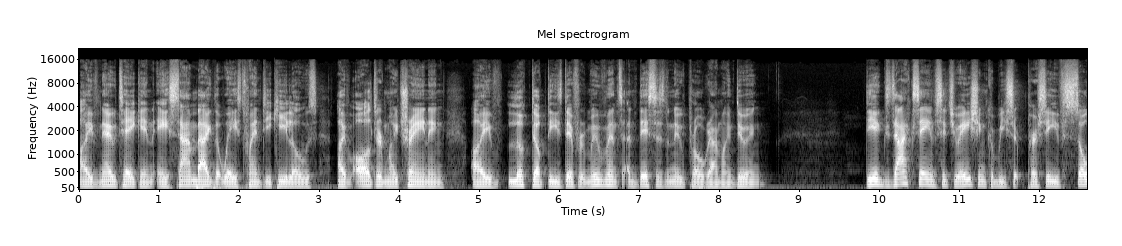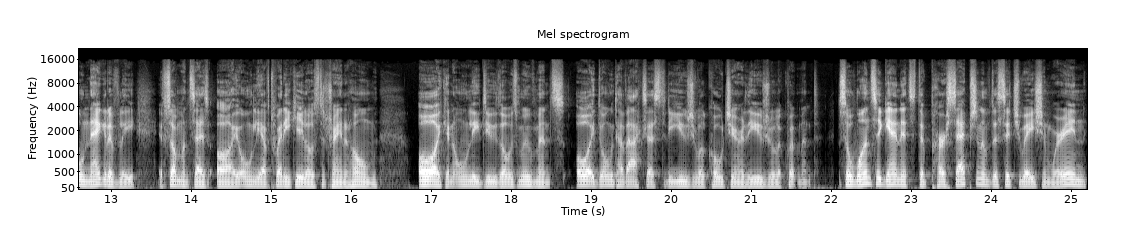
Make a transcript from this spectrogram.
I've now taken a sandbag that weighs 20 kilos. I've altered my training. I've looked up these different movements and this is the new program I'm doing." The exact same situation could be perceived so negatively if someone says, "Oh, I only have 20 kilos to train at home." Oh, I can only do those movements. Oh, I don't have access to the usual coaching or the usual equipment. So once again, it's the perception of the situation we're in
